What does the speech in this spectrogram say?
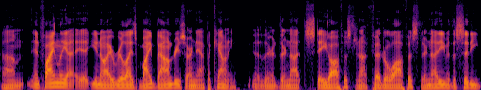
Um, and finally, I, you know, I realize my boundaries are Napa County. You know, they're they're not state office, they're not federal office, they're not even the city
